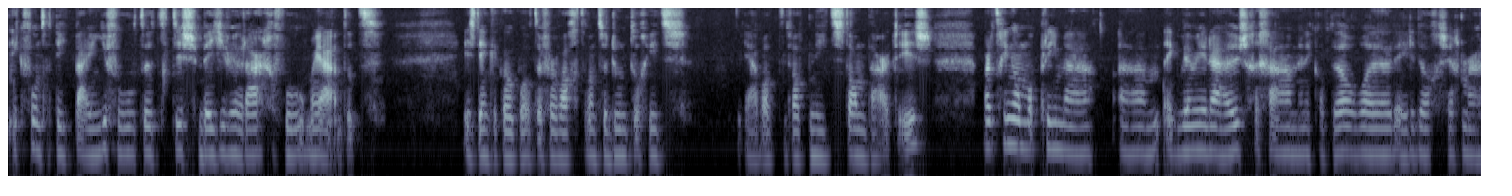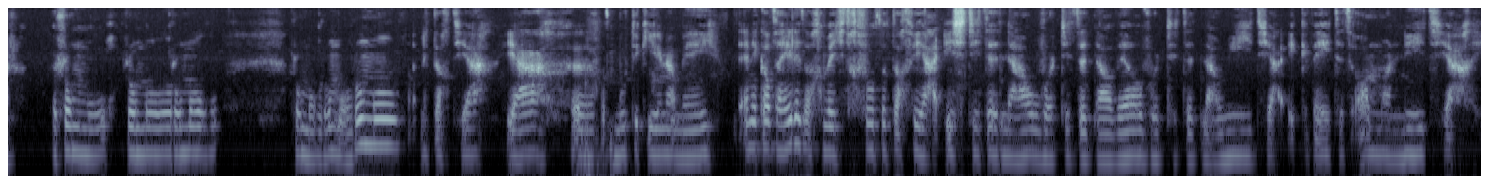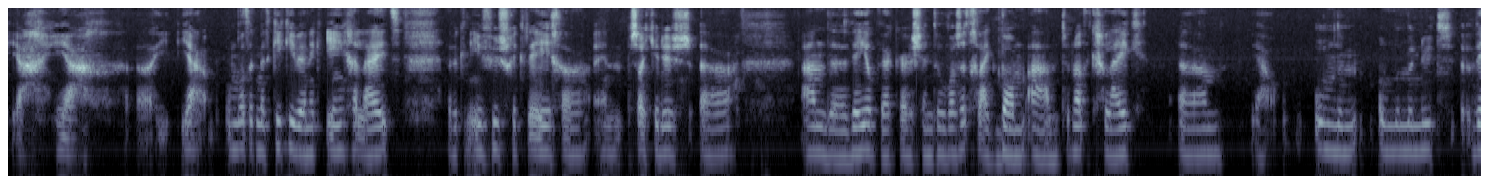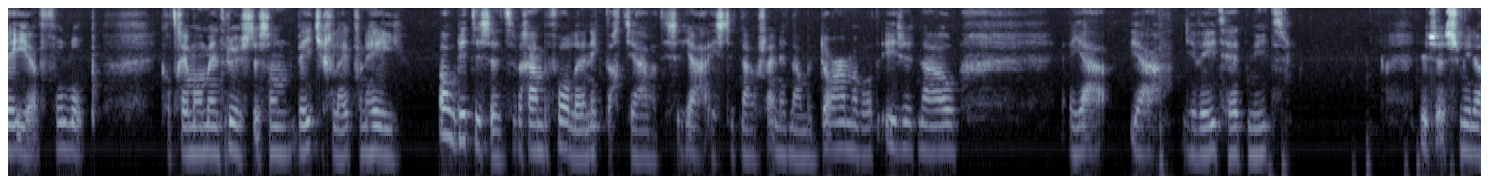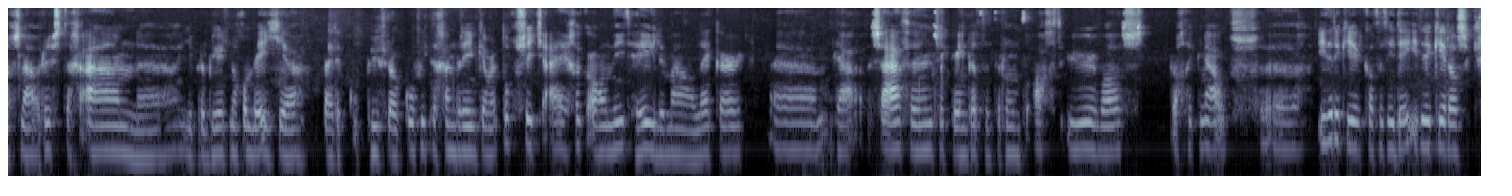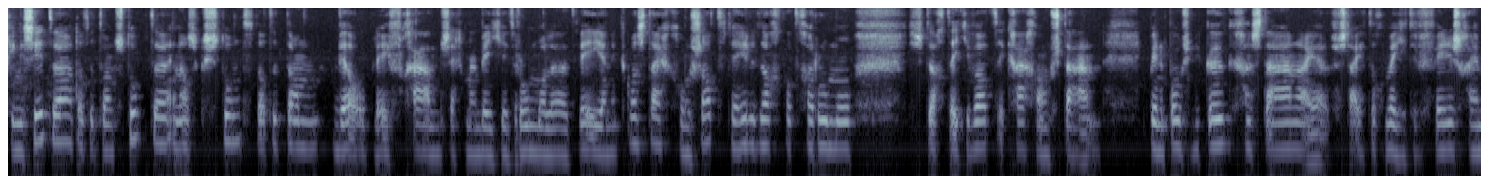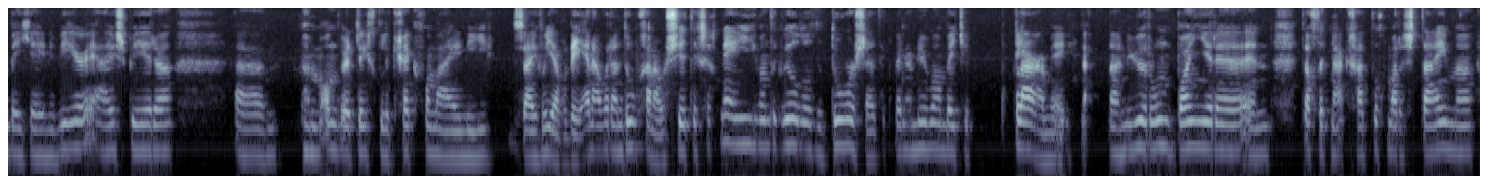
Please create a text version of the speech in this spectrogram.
ik vond het niet pijn. Je voelt het, het is een beetje een raar gevoel, maar ja, dat is denk ik ook wel te verwachten, want ze doen toch iets ja, wat, wat niet standaard is. Maar het ging allemaal prima. Um, ik ben weer naar huis gegaan en ik had wel uh, de hele dag zeg maar rommel, rommel, rommel, rommel, rommel, rommel. En ik dacht, ja, ja, uh, wat moet ik hier nou mee? En ik had de hele dag een beetje het gevoel dat ik dacht van, ja, is dit het nou? Wordt dit het nou wel? Wordt dit het nou niet? Ja, ik weet het allemaal niet. Ja, ja, ja. Uh, ja, omdat ik met Kiki ben ik ingeleid, heb ik een infuus gekregen en zat je dus aan de weeopwekkers. En toen was het gelijk bam aan. Toen had ik gelijk um, ja, om, de, om de minuut weeën volop. Ik had geen moment rust. Dus dan weet je gelijk van hé, hey, oh dit is het. We gaan bevallen. En ik dacht ja, wat is het? Ja, is dit nou? Zijn het nou mijn darmen? Wat is het nou? Ja, ja, je weet het niet. Dus uh, smiddags nou rustig aan. Uh, je probeert nog een beetje bij de buurvrouw koffie te gaan drinken. Maar toch zit je eigenlijk al niet helemaal lekker. Uh, ja, s'avonds, ik denk dat het rond 8 uur was, dacht ik, nou, uh, iedere keer, ik had het idee, iedere keer als ik ging zitten, dat het dan stopte. En als ik stond, dat het dan wel bleef gaan, zeg maar, een beetje het rommelen, het weeën. En ik was het eigenlijk gewoon zat, de hele dag dat gerommel. Dus ik dacht, weet je wat, ik ga gewoon staan. Ik ben een poos in de keuken gaan staan. Nou ja, dan sta je toch een beetje te vervelen, dus ga je een beetje heen en weer ijsberen. Um, mijn man werd lichtelijk gek van mij en die zei van, ja, wat ben jij nou weer aan het doen? Ga nou zitten. Ik zeg, nee, want ik wil dat het doorzet. Ik ben er nu wel een beetje klaar mee. Nou, na een uur rondbanjeren en dacht ik, nou, ik ga toch maar eens timen.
